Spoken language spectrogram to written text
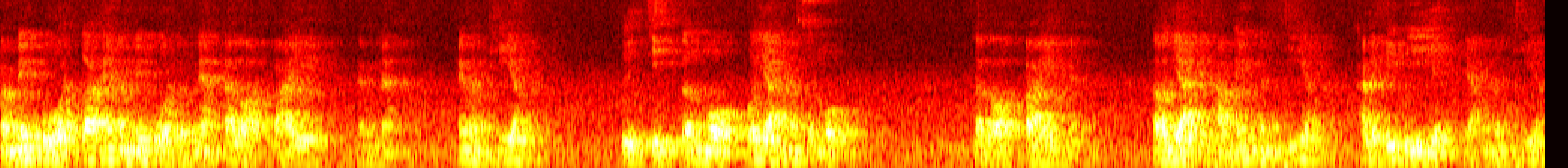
มันไม่ปวดก็ให้มันไม่ปวดตรงนี้ตลอดไปอย่างนั้น ให้มันเที่ยงหรือจิตสงบก็อยากให้มันสงบตลอดไปเนี่ย เราอยากจะทำให้มันเที่ยงอะไรที่ดีอะอยากให้มันเที่ยง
